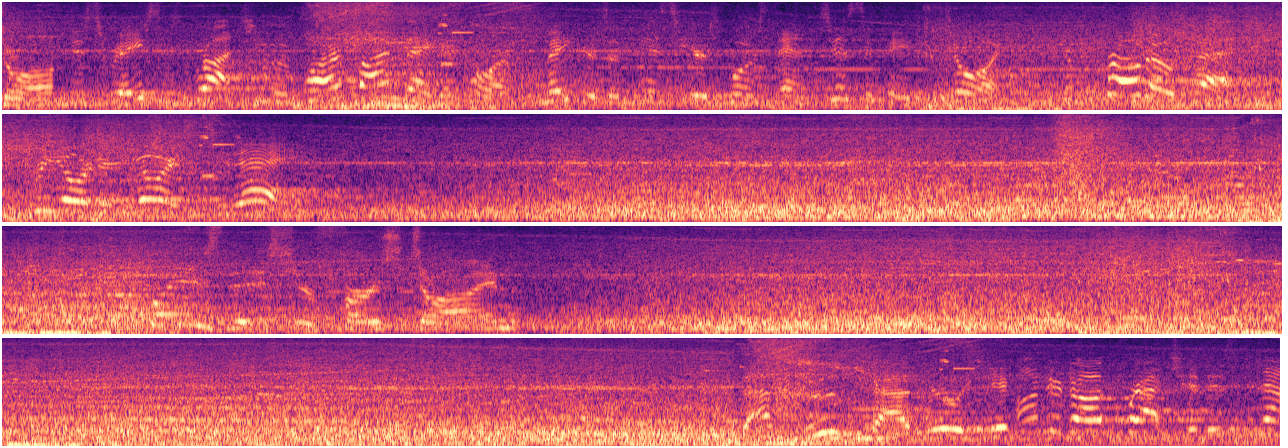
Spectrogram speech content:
Your? This race is brought to you in part by Megacorp, makers of this year's most anticipated toy, the Protopet. Pre-order yours today. What is this, your first time? That boost pad really did. Underdog Ratchet is now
